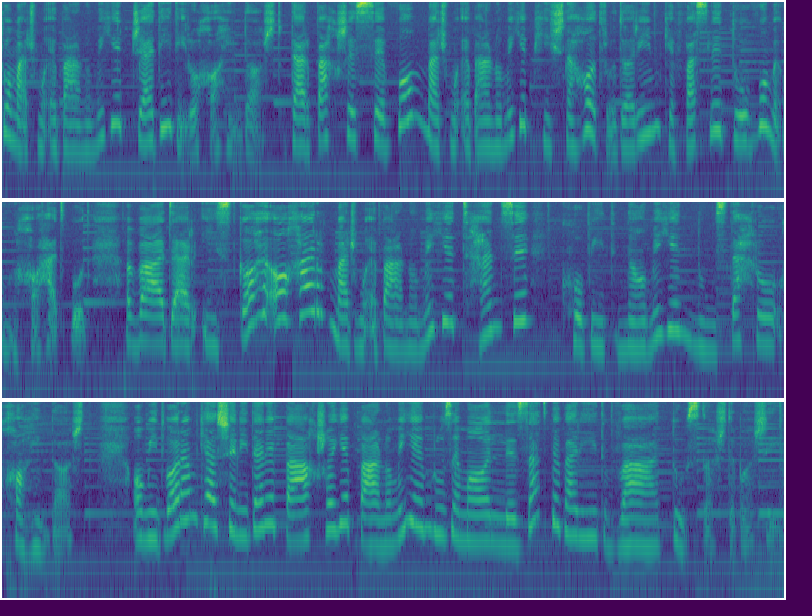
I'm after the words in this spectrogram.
دو مجموعه برنامه جدیدی رو خواهیم داشت. در بخش سوم مجموعه برنامه پیشنهاد رو داریم که فصل دوم اون خواهد بود. و در ایستگاه آخر مجموعه برنامه تنز کووید نامه 19 رو خواهیم داشت. امیدوارم که از شنیدن بخش های برنامه امروز ما لذت ببرید و دوست داشته باشید.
